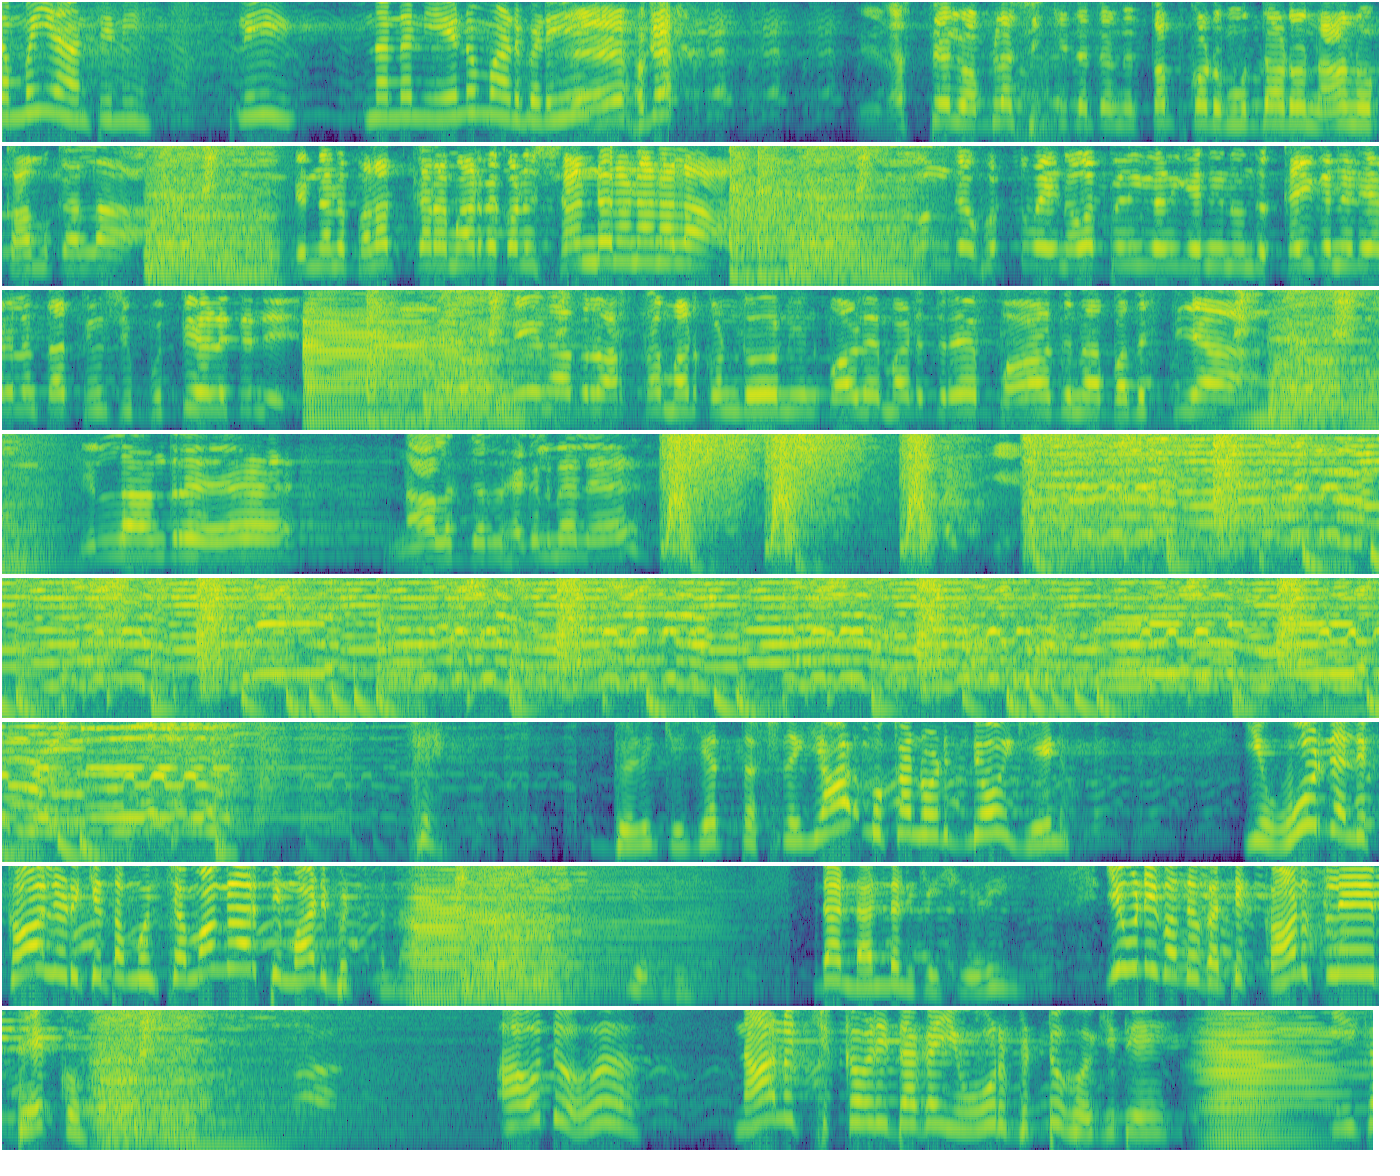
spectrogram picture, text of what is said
ತಮ್ಮಯ್ಯ ಅಂತೀನಿ. ಪ್ಲೀಸ್ ನನ್ನನ್ನು ಏನು ಮಾಡಬೇಡಿ? ಏ, ರಸ್ತೆಯಲ್ಲಿ ಒಬ್ಳ ಸಿಕ್ಕಿದ್ದೆ ನೀನು ತಪ್ಪು ಕೊಡು ಮುದ್ದಾಡು ನಾನು ಕಾಮುಕ ಅಲ್ಲ. ನಿನ್ನನ್ನು ಬಲತ್ಕಾರ ಮಾಡಬೇಕು ಅನ್ನೋ ನಾನಲ್ಲ. ಮುಂದೆ ಹುಟ್ಟುವ ನವ ಪೀಳಿಗೆಗಳಿಗೆ ನೀನೊಂದು ಅಂತ ತಿಳಿಸಿ ಬುದ್ಧಿ ಹೇಳಿದ್ದೀನಿ. ನೀನಾದ್ರೂ ಅರ್ಥ ಮಾಡ್ಕೊಂಡು ನೀನು ಬಾಳೆ ಮಾಡಿದ್ರೆ ಬಾಳ ದಿನ ಬದುಕ್ತೀಯ. ಇಲ್ಲ ಅಂದ್ರೆ ನಾಲ್ಕು ಜನ ಹೆಗಲ ಮೇಲೆ ಬೆಳಿಗ್ಗೆ ಎದ್ದ ತಕ್ಷಣ ಯಾರ ಮುಖ ನೋಡಿದ್ಯೋ ಏನು? ಈ ಊರಿನಲ್ಲಿ ಕಾಲಿಡಕ್ಕಿಂತ ಮುಂಚೆ ಮಂಗಳಾರತಿ ಮಾಡಿಬಿಟ್ಟಲ್ಲ ನನ್ನ ಅಣ್ಣನಿಗೆ ಹೇಳಿ, ಇವನಿಗೊಂದು ಗತಿ ಕಾಣಿಸ್ಲೇಬೇಕು. ಹೌದು, ನಾನು ಚಿಕ್ಕವಳಿದ್ದಾಗ ಈ ಊರು ಬಿಟ್ಟು ಹೋಗಿದೆ. ಈಗ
